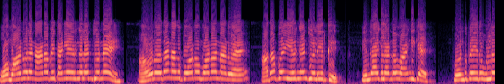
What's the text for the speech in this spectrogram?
ஓ மானுவல நானா போய் தனியா இருங்களேன்னு சொன்னேன். அவனோதான் நாங்க போனோம் போனோம் நானுவேன் அதான் போய் இருங்கன்னு சொல்லியிருக்கு. இந்த ஆக்கிலாண்டோ வாங்கிக்க. கொண்டு போய் இதை உள்ள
